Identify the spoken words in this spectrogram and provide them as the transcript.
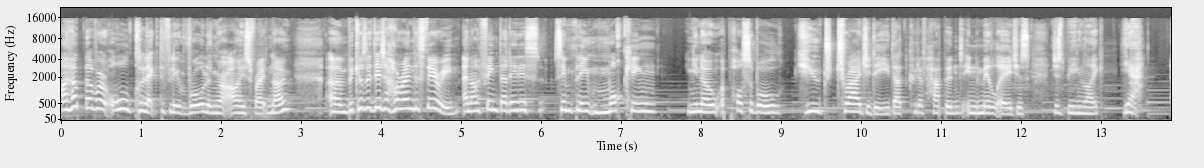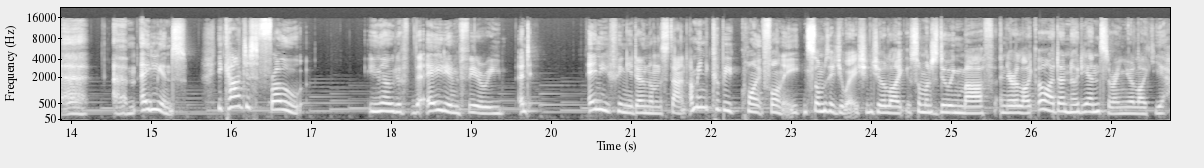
I hope that we're all collectively rolling our eyes right now, um, because it is a horrendous theory, and I think that it is simply mocking, you know, a possible huge tragedy that could have happened in the Middle Ages, just being like, yeah, uh, um, aliens. You can't just throw, you know, the, the alien theory and anything you don't understand. I mean, it could be quite funny. In some situations, you're like, someone's doing math and you're like, oh, I don't know the answer. And you're like, yeah,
